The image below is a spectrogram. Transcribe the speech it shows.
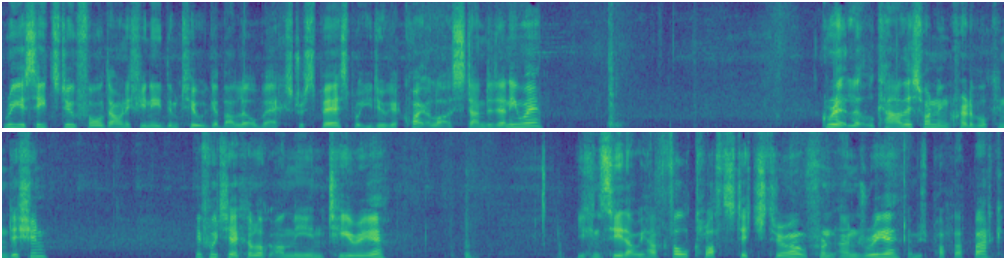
Rear seats do fall down if you need them to to get that little bit extra space, but you do get quite a lot of standard anyway. Great little car this one, incredible condition. If we take a look on the interior, you can see that we have full cloth stitch throughout, front and rear. Let me just pop that back.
